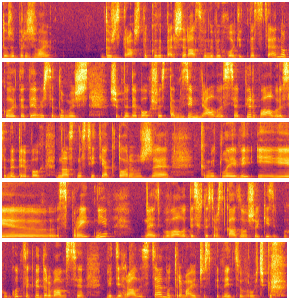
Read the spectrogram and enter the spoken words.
Дуже переживаю. Дуже страшно, коли перший раз вони виходять на сцену, коли ти дивишся, думаєш, щоб, не дай Бог, щось там зімнялося, пірвалося, не дай Бог. У нас настільки актори вже кмітливі і е, спритні. Навіть бувало, десь хтось розказував, що якийсь гуцик відірвався, відіграли сцену, тримаючи спідницю в ручках.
